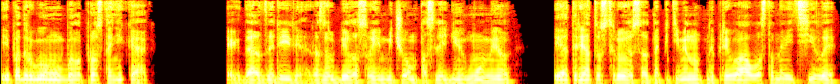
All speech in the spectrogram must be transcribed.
и по-другому было просто никак. Когда Азариль разрубила своим мечом последнюю мумию, и отряд устроился на пятиминутный привал восстановить силы,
